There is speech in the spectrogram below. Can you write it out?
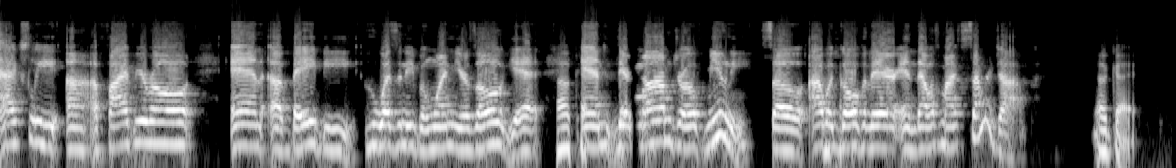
actually uh, a five year old and a baby who wasn't even one years old yet. Okay. And their mom drove Muni. So I would go over there, and that was my summer job. Okay.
